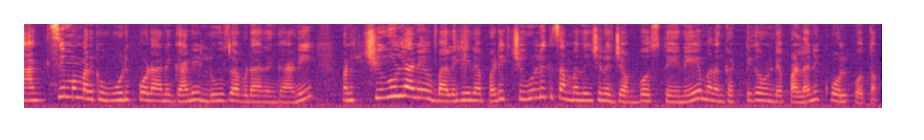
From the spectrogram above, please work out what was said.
మ్యాక్సిమం మనకి ఊడిపోవడానికి కానీ లూజ్ అవ్వడానికి కానీ మనకి చిగుళ్ళు అనేవి బలహీనపడి చిగుళ్ళకి సంబంధించిన జబ్బు వస్తేనే మనం గట్టిగా ఉండే పళ్ళని కోల్పోతాం.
